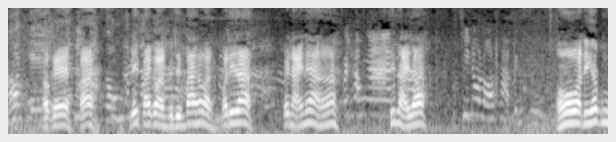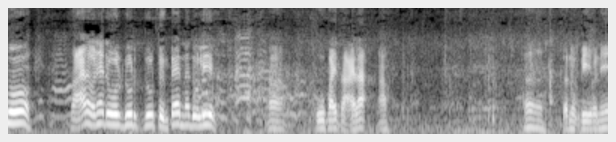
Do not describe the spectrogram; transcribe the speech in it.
โอเคโอเคไปรีบไปก่อนไปถึงบ้านเขาก่อนสวัสดีจ้าไปไหนเนี่ยฮะไปทำงานที่ไหนจ้าที่โนโรสค่ะเป็นครูโอ้สวัสดีครับครูสายแล้วเนี่ยดูดูดูตื่นเต้นนะดูรีบอ่าครูไปสายละเอาเออสนุกดีวันนี้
